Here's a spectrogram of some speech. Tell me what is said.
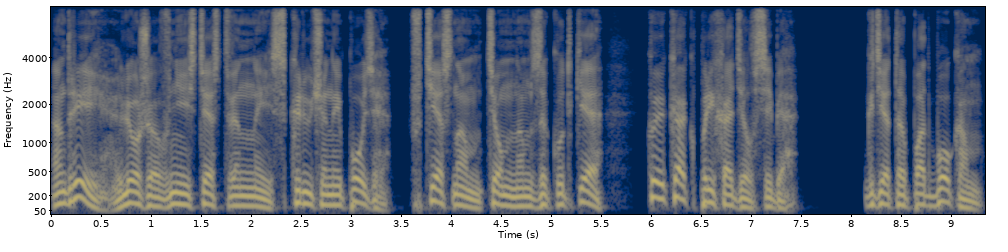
Андрей, лежа в неестественной, скрюченной позе, в тесном темном закутке, кое-как приходил в себя. Где-то под боком,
